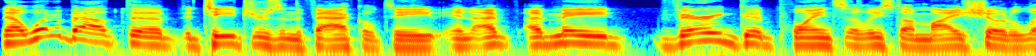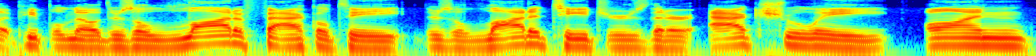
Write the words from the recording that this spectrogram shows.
Now, what about the, the teachers and the faculty? And I've, I've made very good points, at least on my show, to let people know there's a lot of faculty, there's a lot of teachers that are actually on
